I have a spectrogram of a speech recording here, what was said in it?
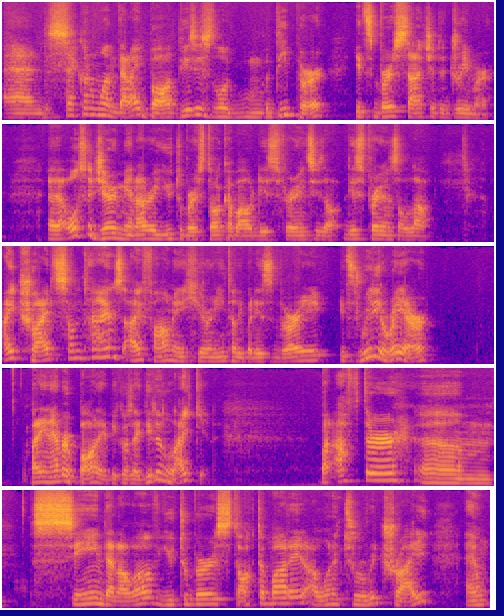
And the second one that I bought, this is a little deeper. It's Versace the Dreamer. Uh, also, Jeremy and other YouTubers talk about this fragrance, this fragrance a lot. I tried sometimes. I found it here in Italy, but it's very, it's really rare. But I never bought it because I didn't like it. But after um, seeing that a lot of YouTubers talked about it, I wanted to retry it. And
